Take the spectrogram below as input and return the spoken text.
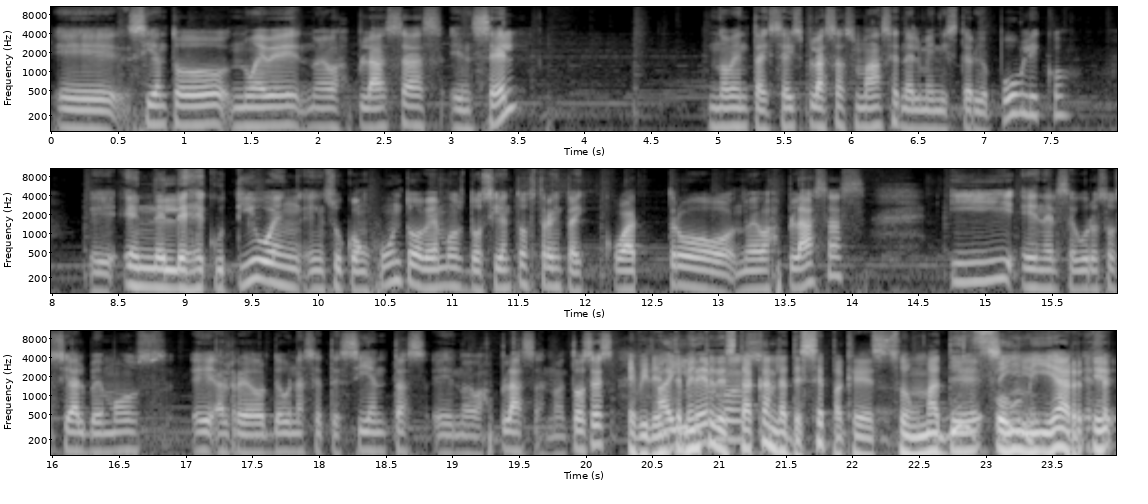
109 eh, nuevas plazas en CEL, 96 plazas más en el Ministerio Público. en el Ejecutivo en, en, su conjunto vemos 234 nuevas plazas y en el Seguro Social vemos eh, alrededor de unas 700 eh, nuevas plazas. ¿no? Entonces, Evidentemente destacan las de CEPA, que son más de un millar. Eh,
